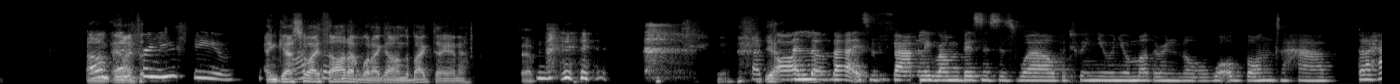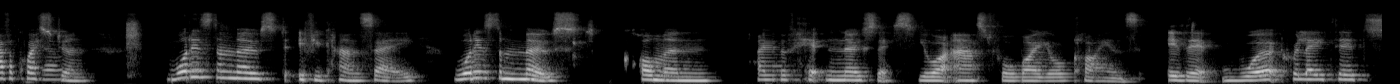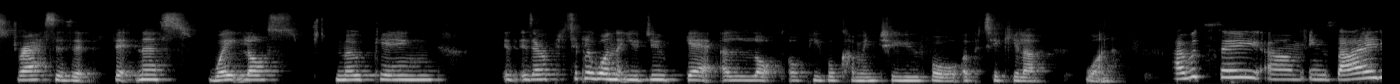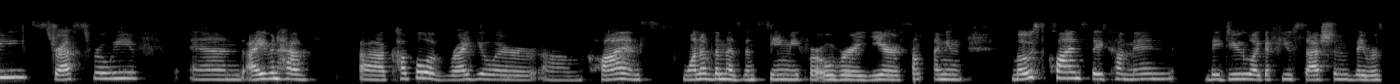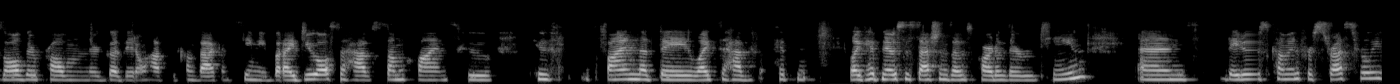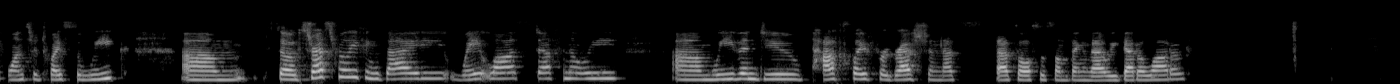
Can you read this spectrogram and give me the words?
Oh, um, oh, good th- for you, Steve. And guess awesome. who I thought of when I got on the bike, Diana? So. yeah. yeah. Awesome. I love that. It's a family run business as well between you and your mother in law. What a bond to have. But I have a question. Yeah. What is the most, if you can say, what is the most common type of hypnosis you are asked for by your clients? Is it work related, stress? Is it fitness, weight loss, smoking? Is, is there a particular one that you do get a lot of people coming to you for a particular one? I would say um, anxiety, stress relief, and I even have a couple of regular um, clients. One of them has been seeing me for over a year. Some, I mean, most clients they come in, they do like a few sessions, they resolve their problem, they're good. They don't have to come back and see me. But I do also have some clients who who find that they like to have like hypnosis sessions as part of their routine. And they just come in for stress relief once or twice a week. Um, so stress relief anxiety weight loss definitely. Um, we even do past life regression. That's that's also something that we get a lot of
